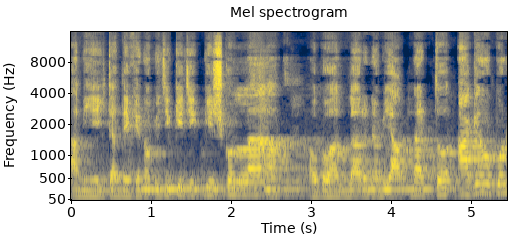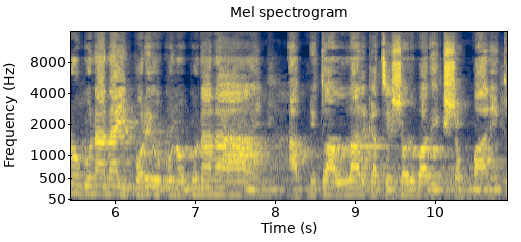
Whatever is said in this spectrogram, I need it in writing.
আমি এইটা দেখে নবীজিকে জিজ্ঞেস করলাম, ওগো আল্লাহর নবী, আপনার তো আগেও কোনো গুণা নাই, পরেও কোনো গুণা নাই। আপনি তো আল্লাহর কাছে সর্বাধিক সম্মানিত।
